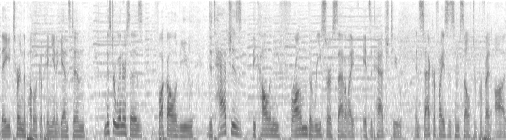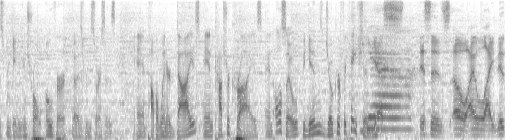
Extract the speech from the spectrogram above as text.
They turn the public opinion against him. Mr. Winner says, fuck all of you, detaches the colony from the resource satellite it's attached to, and sacrifices himself to prevent Oz from gaining control over those resources. And Papa Winner dies, and Quatre cries, and also begins Jokerfication. Yeah. Yes, this is. Oh, I like it.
